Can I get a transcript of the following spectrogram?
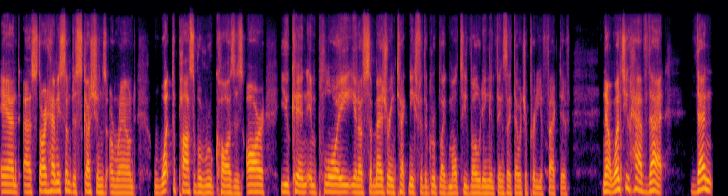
and uh, start having some discussions around what the possible root causes are. You can employ, you know, some measuring techniques for the group like multi-voting and things like that, which are pretty effective. Now, once you have that, then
